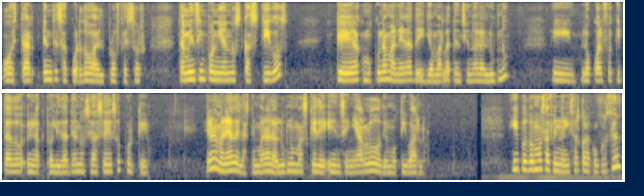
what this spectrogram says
o estar en desacuerdo al profesor. También se imponían los castigos que era como que una manera de llamar la atención al alumno y lo cual fue quitado en la actualidad ya no se hace eso porque era una manera de lastimar al alumno más que de enseñarlo o de motivarlo. Y pues vamos a finalizar con la conclusión.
